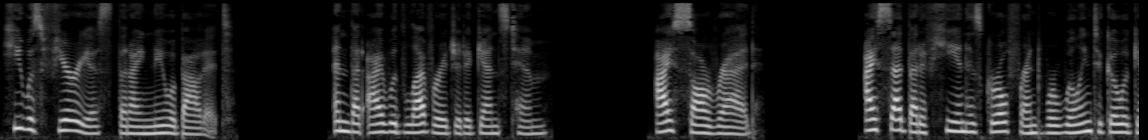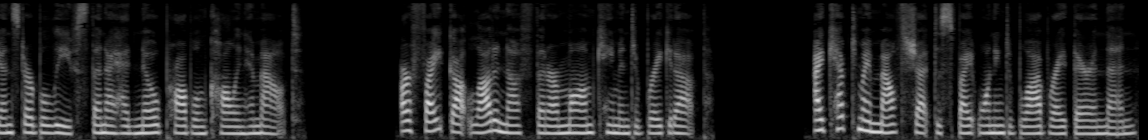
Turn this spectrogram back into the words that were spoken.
He was furious that I knew about it. And that I would leverage it against him. I saw red. I said that if he and his girlfriend were willing to go against our beliefs then I had no problem calling him out. Our fight got loud enough that our mom came in to break it up. I kept my mouth shut despite wanting to blab right there and then.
